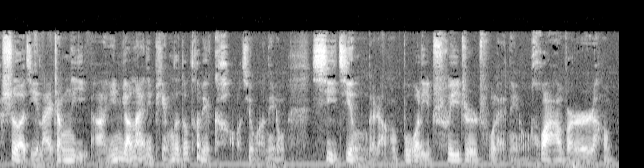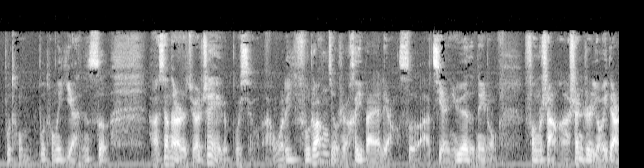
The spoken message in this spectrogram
设计来争议啊，因为原来那瓶子都特别考究啊，那种细镜的，然后玻璃吹制出来那种花纹，然后不同不同的颜色，啊，香奈儿就觉得这个不行啊，我这服装就是黑白两色啊，简约的那种。风尚啊，甚至有一点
